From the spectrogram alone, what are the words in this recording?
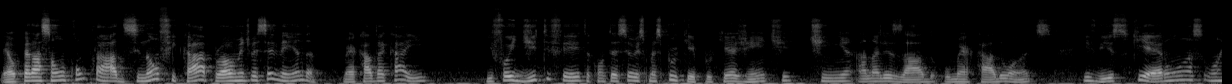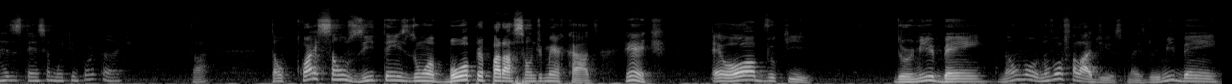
é operação comprado. Se não ficar, provavelmente vai ser venda. O mercado vai cair. E foi dito e feito, aconteceu isso. Mas por quê? Porque a gente tinha analisado o mercado antes e visto que era uma, uma resistência muito importante. Tá? Então, quais são os itens de uma boa preparação de mercado? Gente, é óbvio que dormir bem, não vou, não vou falar disso, mas dormir bem,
